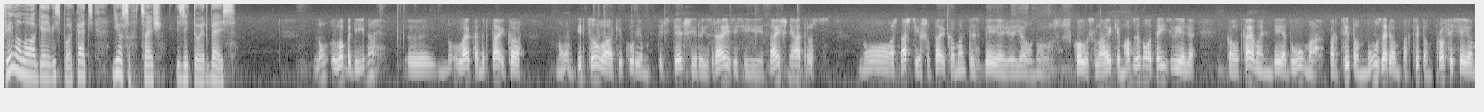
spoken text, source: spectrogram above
filologija vispār, kāds jūsu ceļš iz ito ir bijis? Nu, Lobadīna, uh, nu, laikam ir tā, ka nu, ir cilvēki, kuriem ceļš ir izraizis, ir taisni atrasts. Nu, es nešķiešu tā, ka man tas bija jau no skolas laikiem apzinota izvēle. Kaut kā man bija doma par citām nozarēm, par citām profesijām.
